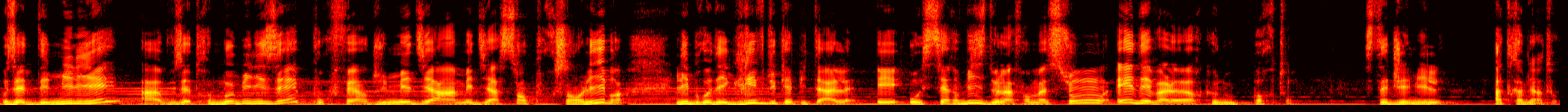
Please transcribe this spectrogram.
Vous êtes des milliers à vous être mobilisés pour faire du média un média 100% libre, libre des griffes du capital et au service de l'information et des valeurs que nous portons. C'était Jamil, à très bientôt.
